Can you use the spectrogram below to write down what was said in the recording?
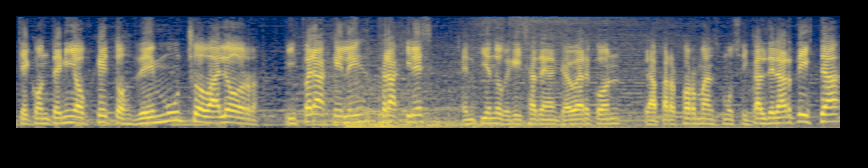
que contenía objetos de mucho valor y frágiles, frágiles, entiendo que quizá tengan que ver con la performance musical del artista,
